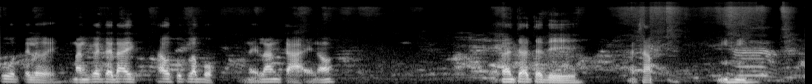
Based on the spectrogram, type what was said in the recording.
พูดไปเลย มันก็จะได้เข้าทุกระบบในร่างกายเนาะก็จะจะดีนะครับ อือฮึค่ะ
